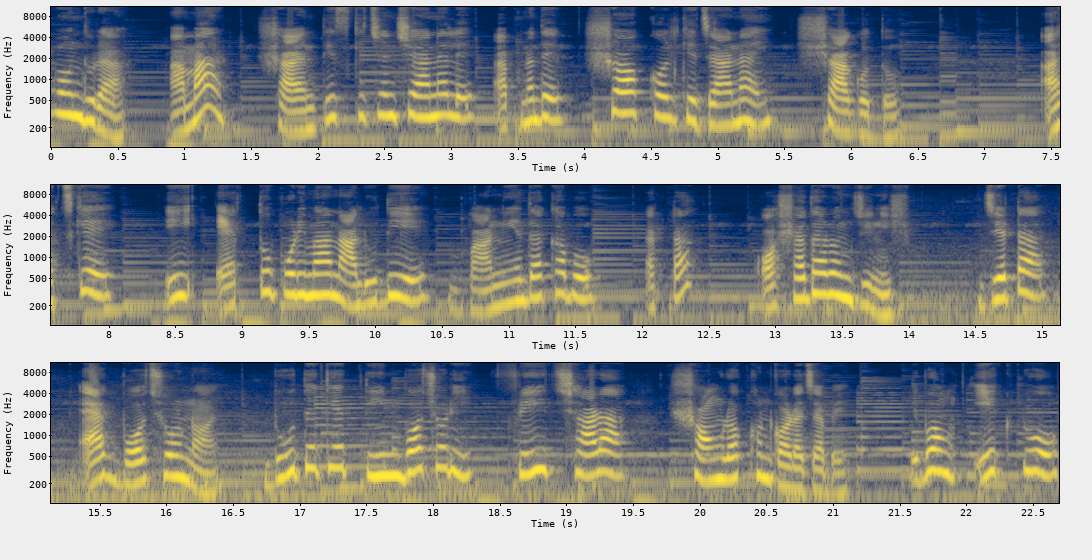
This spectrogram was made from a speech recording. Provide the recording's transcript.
বন্ধুরা, আমার সায়ন্তিস কিচেন চ্যানেলে আপনাদের সকলকে জানাই স্বাগত। আজকে এই এত পরিমাণ আলু দিয়ে বানিয়ে দেখাবো একটা অসাধারণ জিনিস, যেটা এক বছর নয়, দু থেকে তিন বছরই ফ্রিজ ছাড়া সংরক্ষণ করা যাবে এবং একটুও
